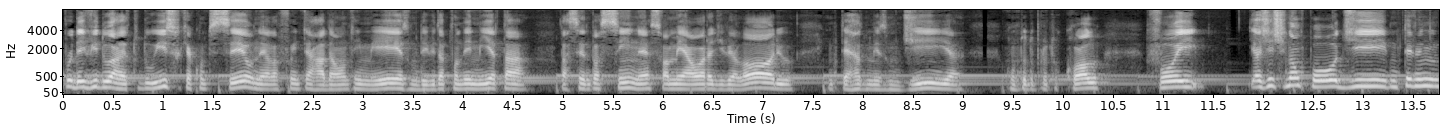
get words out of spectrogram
por devido a tudo isso que aconteceu, né, ela foi enterrada ontem mesmo, devido à pandemia, tá, tá sendo assim, né? Só meia hora de velório, enterra no mesmo dia, com todo o protocolo. Foi. E a gente não pôde, não teve não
